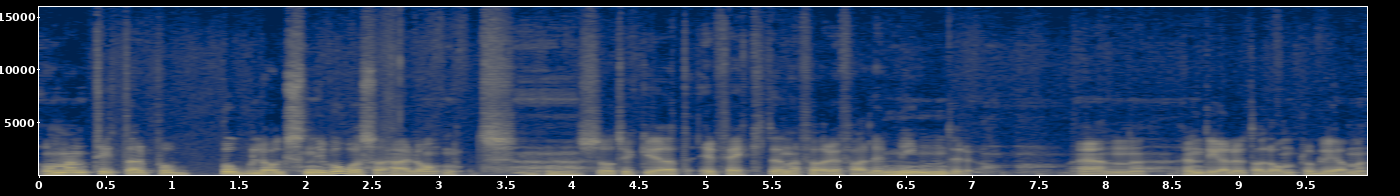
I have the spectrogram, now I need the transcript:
om man tittar på bolagsnivå så här långt så tycker jag att effekterna förefaller mindre än en del av de problemen.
